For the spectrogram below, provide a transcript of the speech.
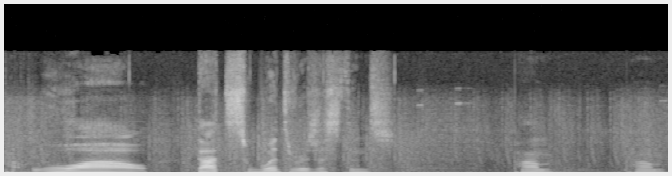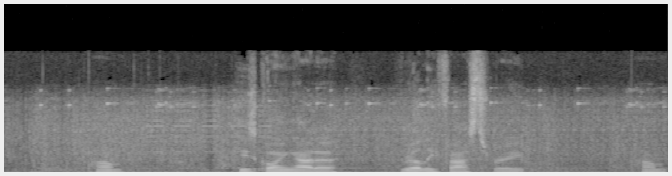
Pump. Wow. That's with resistance. Pump. Pump. Pump. He's going at a really fast rate. Pump.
